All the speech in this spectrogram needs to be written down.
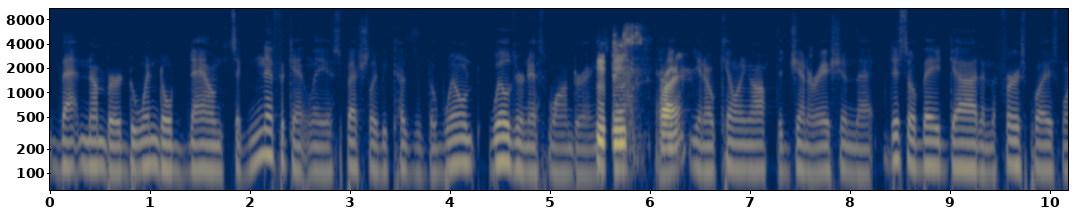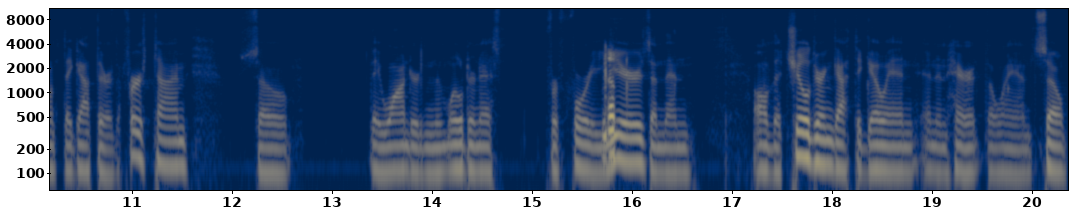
that number dwindled down significantly, especially because of the wil- wilderness wanderings, Mhm. and, Right. You know, killing off the generation that disobeyed God in the first place once they got there the first time, so they wandered in the wilderness for forty Yep. years, and then all the children got to go in and inherit the land. So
